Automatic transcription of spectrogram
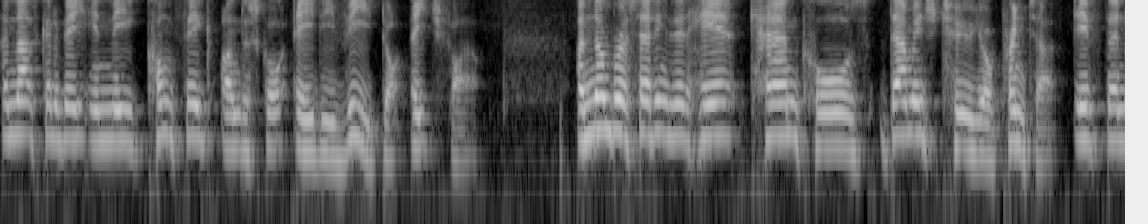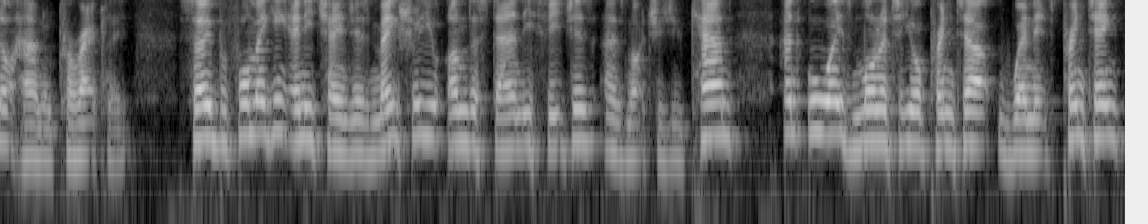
And that's going to be in the config underscore adv.h file. A number of settings in here can cause damage to your printer if they're not handled correctly. So before making any changes, make sure you understand these features as much as you can and always monitor your printer when it's printing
